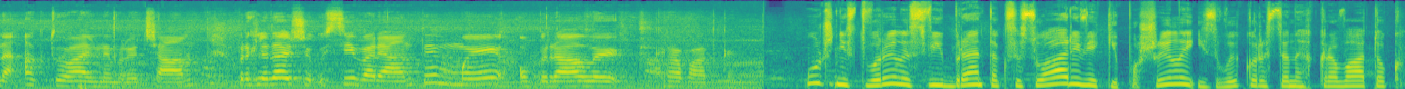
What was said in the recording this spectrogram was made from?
неактуальним речам. Приглядаючи усі варіанти, ми обрали краватки. Учні створили свій бренд аксесуарів, які пошили із використаних краваток.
